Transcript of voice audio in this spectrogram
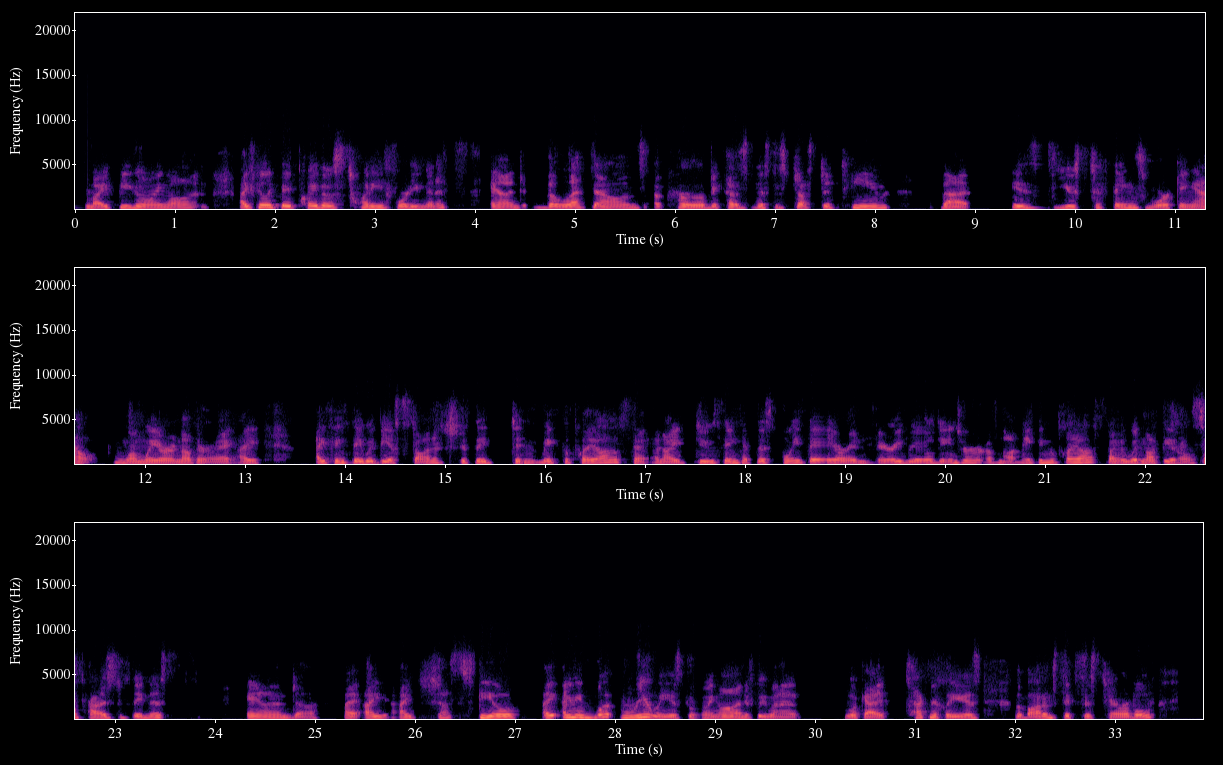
might be going on. I feel like they play those 20, 40 minutes and the letdowns occur because this is just a team that is used to things working out one way or another. I, I, I think they would be astonished if they didn't make the playoffs. And I do think at this point they are in very real danger of not making the playoffs. I would not be at all surprised if they missed. And uh, I, I, I just feel, I, I mean, what really is going on, if we want to look at it technically, is the bottom six is terrible.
